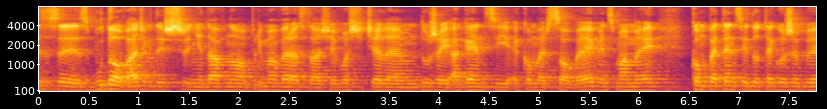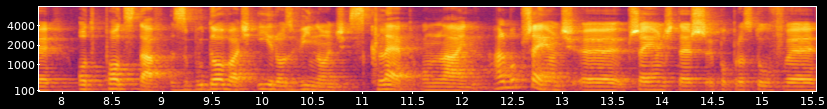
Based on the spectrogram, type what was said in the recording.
z, zbudować, gdyż niedawno Primavera stała się właścicielem dużej agencji e-commerce'owej, więc mamy kompetencje do tego, żeby od podstaw zbudować i rozwinąć sklep online, albo przejąć, e, przejąć też po prostu w, mm,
